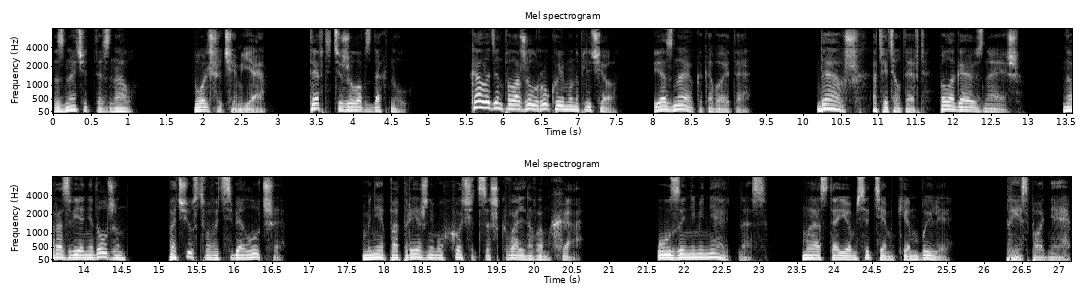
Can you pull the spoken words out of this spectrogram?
Значит, ты знал больше, чем я». Тефт тяжело вздохнул. Каладин положил руку ему на плечо. «Я знаю, каково это». «Да уж», — ответил Тефт, — «полагаю, знаешь. Но разве я не должен почувствовать себя лучше?» Мне по-прежнему хочется шквального мха. Узы не меняют нас. Мы остаемся тем, кем были. Преисподняя.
